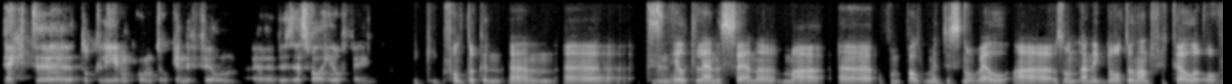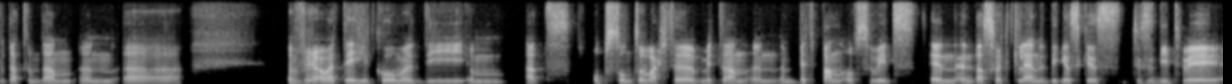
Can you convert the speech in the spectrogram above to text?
echt uh, tot leven komt, ook in de film. dus dat is wel heel fijn. Ik, ik vond ook een. een het is een heel kleine scène, maar op een bepaald moment is Noël zo'n anekdote aan het vertellen over dat hem dan een een vrouw had tegengekomen die hem had opstond te wachten met dan een, een bedpan of zoiets. En, ja. en dat soort kleine dingetjes tussen die twee uh,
